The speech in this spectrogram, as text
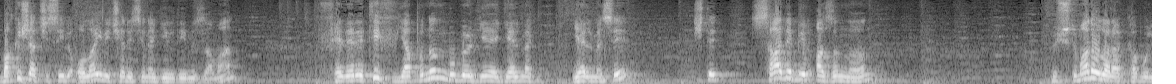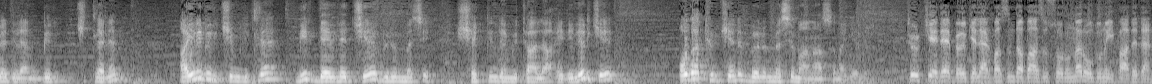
bakış açısıyla olayın içerisine girdiğimiz zaman federatif yapının bu bölgeye gelmek gelmesi işte sade bir azınlığın Müslüman olarak kabul edilen bir kitlenin ayrı bir kimlikle bir devletçiye bürünmesi şeklinde mütalaa edilir ki o da Türkiye'nin bölünmesi manasına gelir. Türkiye'de bölgeler bazında bazı sorunlar olduğunu ifade eden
